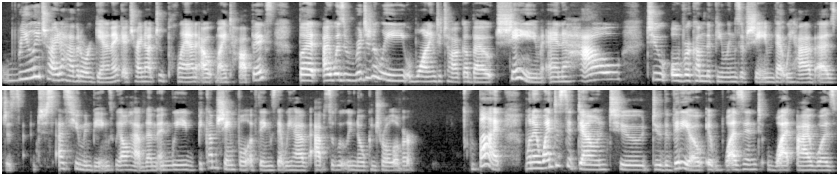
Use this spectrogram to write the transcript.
really try to have it organic. I try not to plan out my topics, but I was originally wanting to talk about shame and how to overcome the feelings of shame that we have as just just as human beings. We all have them and we become shameful of things that we have absolutely no control over. But when I went to sit down to do the video, it wasn't what I was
